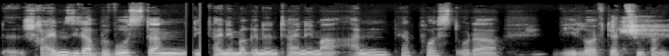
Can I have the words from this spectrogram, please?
äh, schreiben Sie da bewusst dann die Teilnehmerinnen und Teilnehmer an per Post oder wie läuft der Zugang?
